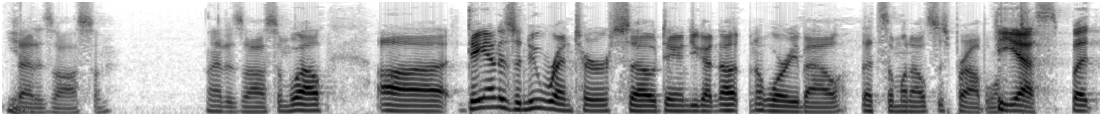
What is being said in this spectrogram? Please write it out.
Yeah. That is awesome. That is awesome. Well, uh, Dan is a new renter, so Dan, you got nothing to worry about. That's someone else's problem. Yes, but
